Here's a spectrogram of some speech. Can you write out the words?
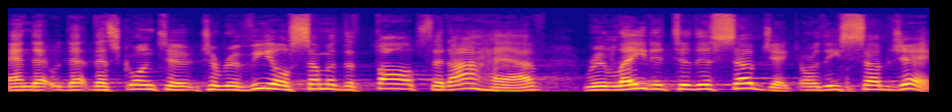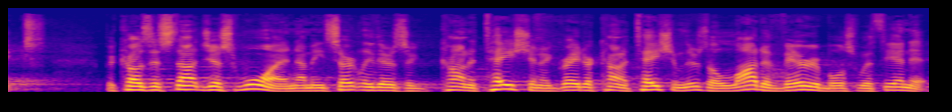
and that, that, that's going to, to reveal some of the thoughts that I have related to this subject or these subjects. Because it's not just one. I mean, certainly there's a connotation, a greater connotation. There's a lot of variables within it.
